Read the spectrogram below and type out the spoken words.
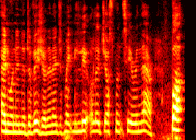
anyone in the division, and then just make little adjustments here and there. But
